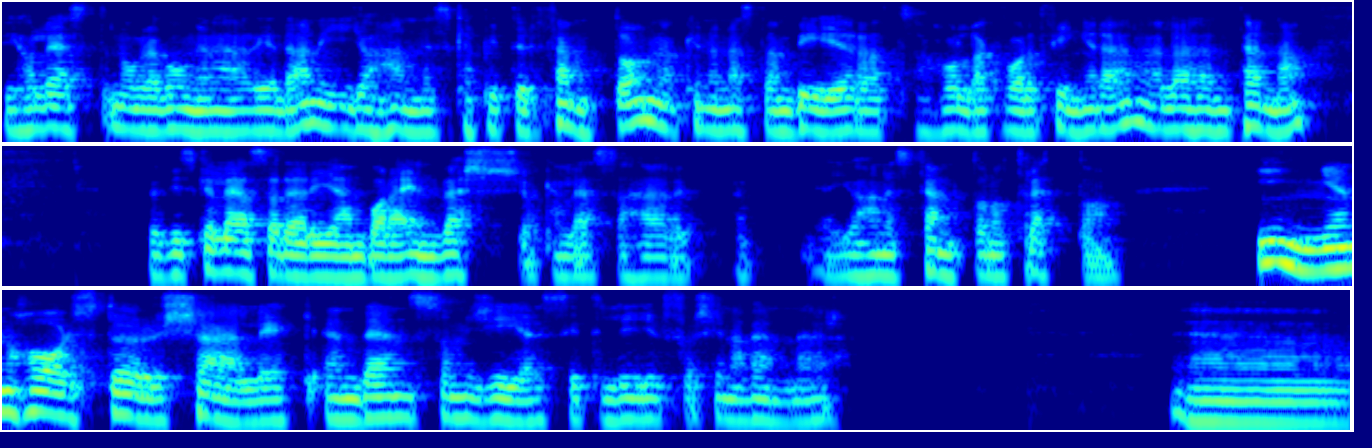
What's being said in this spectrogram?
vi har läst några gånger här redan i Johannes kapitel 15. Jag kunde nästan be er att hålla kvar ett finger där, eller en penna. För vi ska läsa där igen, bara en vers. Jag kan läsa här, eh, Johannes 15 och 13. Ingen har större kärlek än den som ger sitt liv för sina vänner. Eh,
